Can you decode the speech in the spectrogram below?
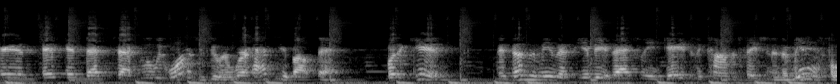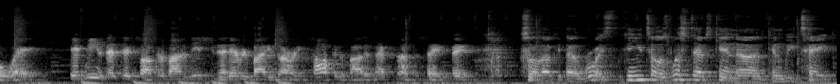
and, and and that's exactly what we wanted to do, and we're happy about that. But again, it doesn't mean that the NBA is actually engaged in the conversation in a meaningful way. It means that they're talking about an issue that everybody's already talking about, and that's not the same thing. So, uh, uh, Royce, can you tell us what steps can uh, can we take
